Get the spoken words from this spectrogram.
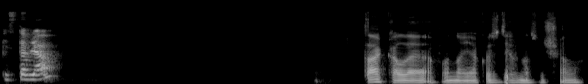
Підставляв? Так, але воно якось дивно звучало.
